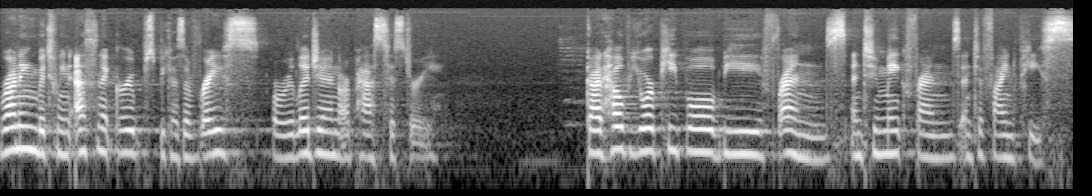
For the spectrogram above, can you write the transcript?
running between ethnic groups because of race or religion or past history. God, help your people be friends and to make friends and to find peace.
